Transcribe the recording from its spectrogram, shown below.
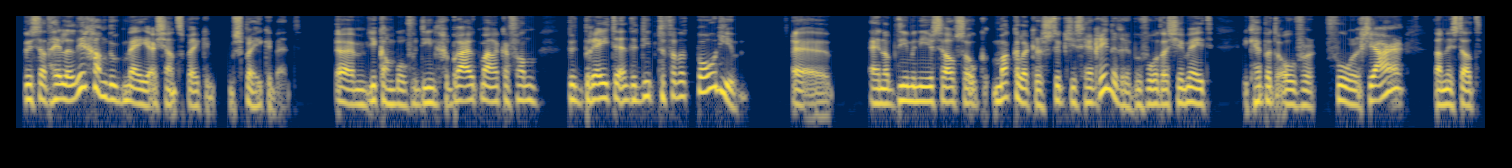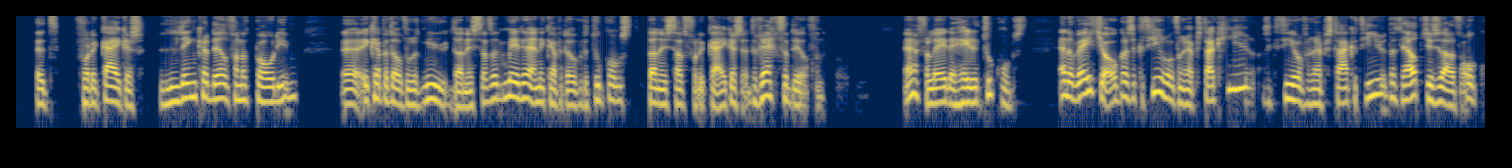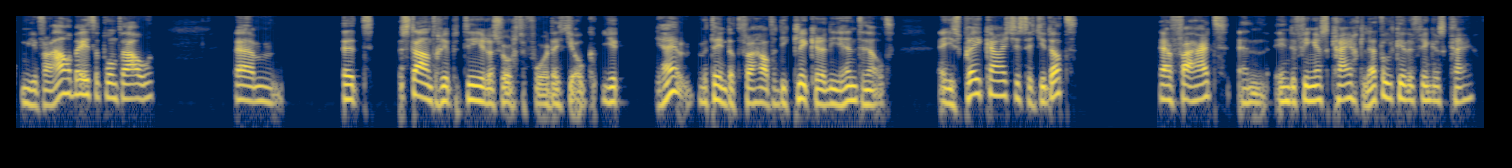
Dus dat hele lichaam doet mee als je aan het spreken, bent. Um, je kan bovendien gebruik maken van de breedte en de diepte van het podium. Uh, en op die manier zelfs ook makkelijker stukjes herinneren. Bijvoorbeeld als je weet, ik heb het over vorig jaar, dan is dat het voor de kijkers linkerdeel van het podium. Uh, ik heb het over het nu, dan is dat het midden. En ik heb het over de toekomst, dan is dat voor de kijkers het rechterdeel van het podium. Hè, verleden, heden, toekomst. En dan weet je ook, als ik het hierover heb, sta ik hier. Als ik het hierover heb, sta ik het hier. Dat helpt jezelf ook om je verhaal beter te onthouden. Um, het staand repeteren zorgt ervoor dat je ook je, ja, meteen dat verhaal van die klikker en die handheld en je spreekkaartjes, dat je dat ervaart en in de vingers krijgt, letterlijk in de vingers krijgt.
